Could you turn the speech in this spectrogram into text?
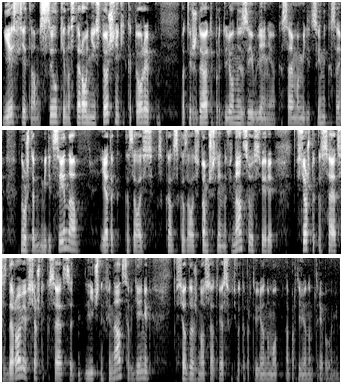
есть ли там ссылки на сторонние источники, которые подтверждают определенные заявления касаемо медицины, касаемо... Потому что медицина, и это казалось, сказалось в том числе на финансовой сфере, все, что касается здоровья, все, что касается личных финансов, денег, все должно соответствовать вот определенному, определенным требованиям.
